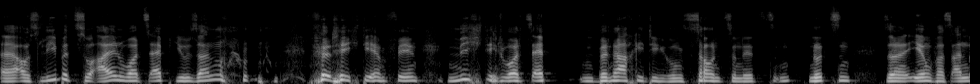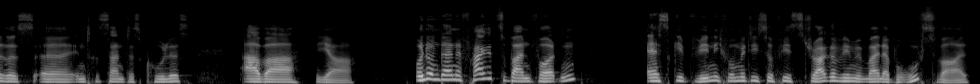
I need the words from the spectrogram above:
Äh, aus Liebe zu allen WhatsApp-Usern würde ich dir empfehlen, nicht den WhatsApp-Benachrichtigungssound zu nutzen, nutzen, sondern irgendwas anderes äh, Interessantes, Cooles. Aber ja. Und um deine Frage zu beantworten, es gibt wenig, womit ich so viel struggle wie mit meiner Berufswahl.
